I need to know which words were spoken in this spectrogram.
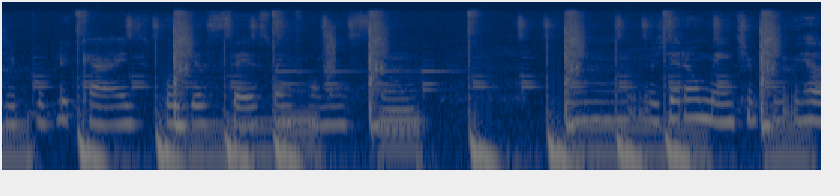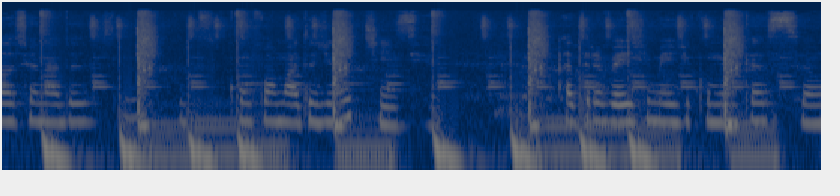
de publicar e dispor de acesso à informação, hum, geralmente relacionadas com formato de notícia através de meios de comunicação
